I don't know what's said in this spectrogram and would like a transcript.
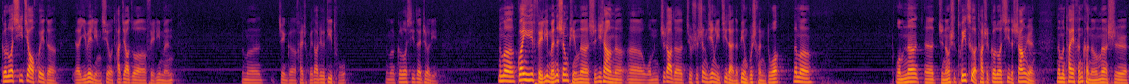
哥罗西教会的。呃，一位领袖，他叫做腓利门。那么，这个还是回到这个地图。那么，哥罗西在这里。那么，关于腓利门的生平呢，实际上呢，呃，我们知道的就是圣经里记载的并不是很多。那么，我们呢，呃，只能是推测他是哥罗西的商人。那么，他也很可能呢是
